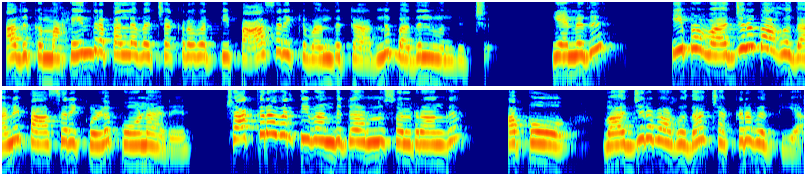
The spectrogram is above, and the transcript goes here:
அதுக்கு மகேந்திர பல்லவ சக்கரவர்த்தி பாசறைக்கு வந்துட்டார்னு பதில் வந்துச்சு. என்னது? இப்ப வஜ்ரபாகு தானே பாசறைக்குள்ள போனாரு. சக்கரவர்த்தி வந்துட்டார்னு சொல்றாங்க? அப்போ வஜ்ரபாகு தான் சக்கரவர்த்தியா?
